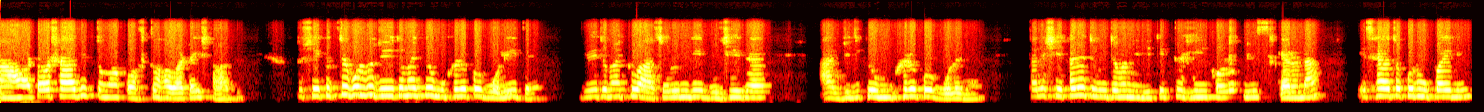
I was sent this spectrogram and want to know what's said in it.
না হওয়াটাও স্বাভাবিক, তোমার কষ্ট হওয়াটাই স্বাভাবিক। তো সেক্ষেত্রে বলব, যদি তোমার কেউ মুখের ওপর বলেই দেয়, যদি তোমার কেউ আচরণ দিয়ে বুঝিয়ে দেয়, আর যদি কেউ মুখের ওপর বলে দেয়, তাহলে সেখানে তুমি তোমার নিজেকে একটু হিল করো প্লিজ কেননা এছাড়া তো কোনো উপায় নেই।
